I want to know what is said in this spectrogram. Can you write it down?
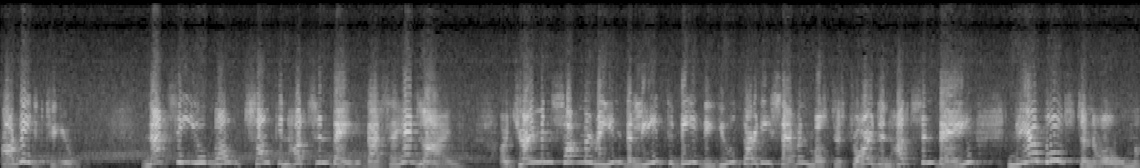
I'll read it to you. Nazi U-boat sunk in Hudson Bay. That's the headline. A German submarine believed to be the U-37 was destroyed in Hudson Bay near Wolstenholme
